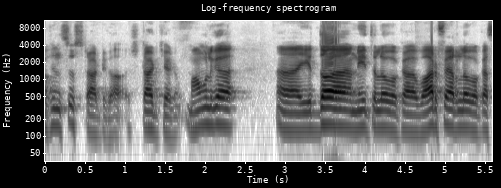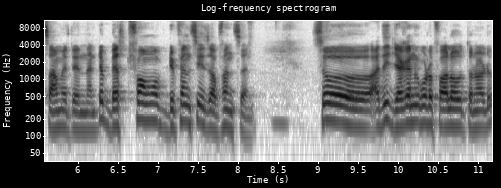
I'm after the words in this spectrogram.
అఫెన్సివ్ స్టార్ట్గా స్టార్ట్ చేయడం. మామూలుగా యుద్ధ నీతిలో ఒక వార్ఫేర్లో ఒక సామెత ఏంటంటే best form of defence is offence అని. సో అది జగన్ కూడా ఫాలో అవుతున్నాడు.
